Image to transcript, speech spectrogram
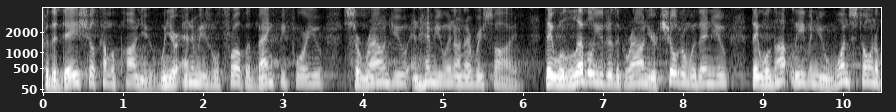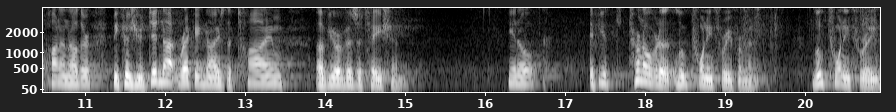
For the days shall come upon you when your enemies will throw up a bank before you, surround you, and hem you in on every side. They will level you to the ground, your children within you. They will not leave in you one stone upon another, because you did not recognize the time of your visitation. You know, if you turn over to Luke 23 for a minute, Luke 23.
